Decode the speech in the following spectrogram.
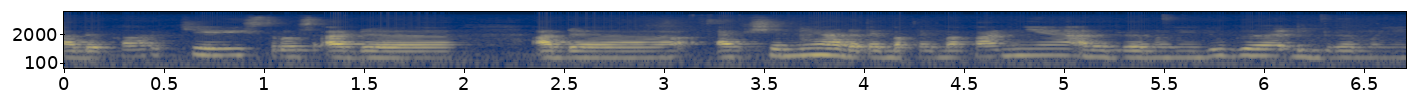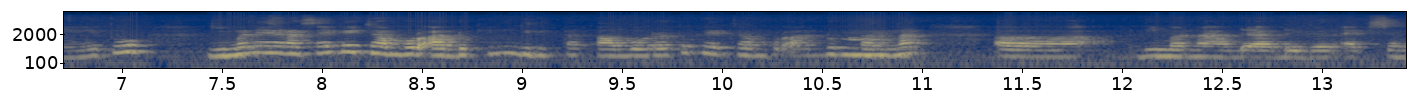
ada car chase terus ada ada actionnya ada tembak-tembakannya ada dramanya juga di dramanya ini tuh gimana ya rasanya kayak campur aduk ini jadi tambora tuh kayak campur aduk Hmm. karena eh, di mana ada adegan action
